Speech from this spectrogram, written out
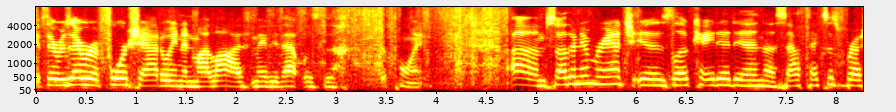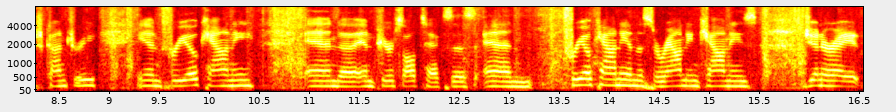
if there was ever a foreshadowing in my life, maybe that was the, the point. Um, Southern M Ranch is located in uh, South Texas brush country in Frio County and uh, in Pearsall, Texas. And Frio County and the surrounding counties generate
